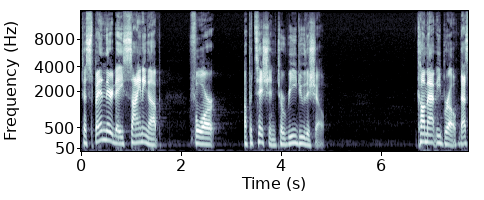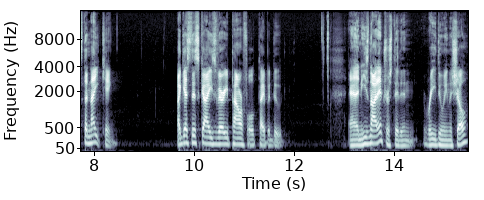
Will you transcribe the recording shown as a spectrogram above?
to spend their day signing up for a petition to redo the show. Come at me, bro. That's the Night King. I guess this guy's very powerful type of dude. And he's not interested in redoing the show.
